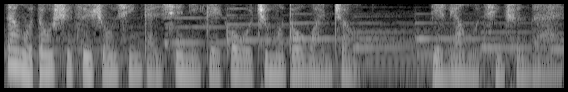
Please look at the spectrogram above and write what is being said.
但我都是最衷心感谢你给过我这么多完整，点亮我青春的爱。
